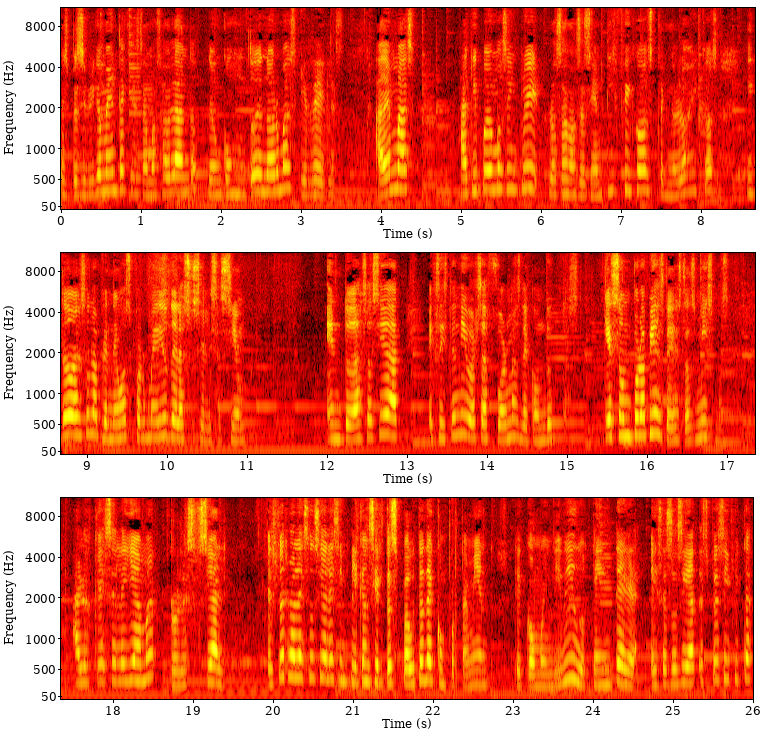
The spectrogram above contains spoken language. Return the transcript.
Específicamente aquí estamos hablando de un conjunto de normas y reglas. Además, aquí podemos incluir los avances científicos, tecnológicos y todo eso lo aprendemos por medio de la socialización. En toda sociedad existen diversas formas de conductas, que son propias de estos mismos, a los que se le llama roles sociales. Estos roles sociales implican ciertas pautas de comportamiento que como individuo que integra esa sociedad específica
